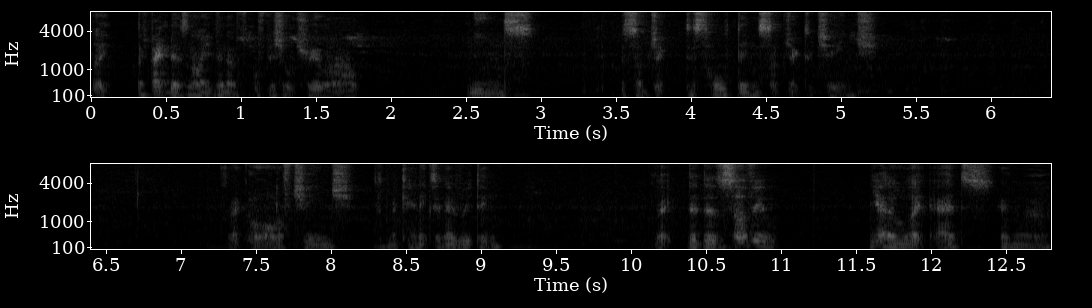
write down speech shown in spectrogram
like the fact there's not even an official trailer out means subject this whole thing is subject to change. Like a lot of change, the mechanics and everything. Like the the survey, yeah, there were like ads and uh.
